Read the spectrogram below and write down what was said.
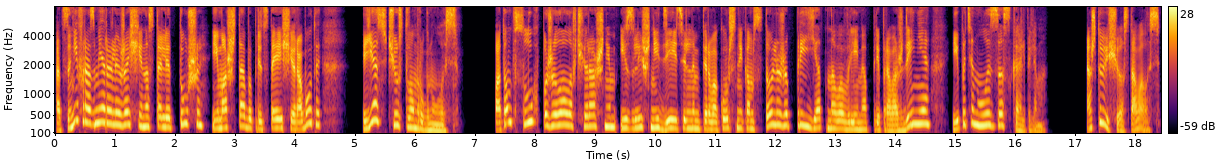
Оценив размеры лежащей на столе туши и масштабы предстоящей работы, я с чувством ругнулась. Потом вслух пожелала вчерашним излишне деятельным первокурсникам столь же приятного времяпрепровождения и потянулась за скальпелем. А что еще оставалось?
